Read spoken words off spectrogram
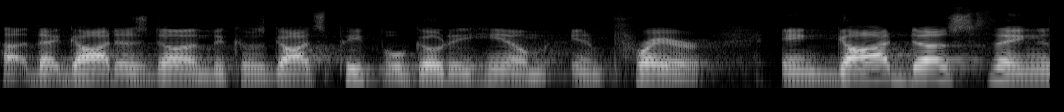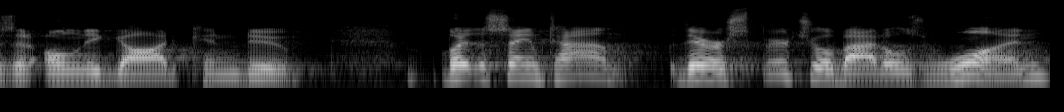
uh, that God has done because God's people go to Him in prayer. And God does things that only God can do. But at the same time, there are spiritual battles won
